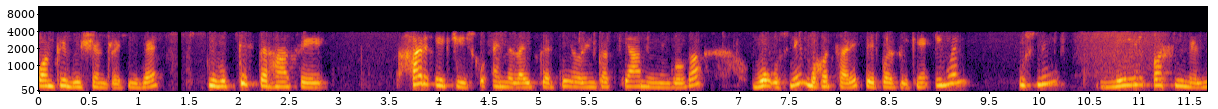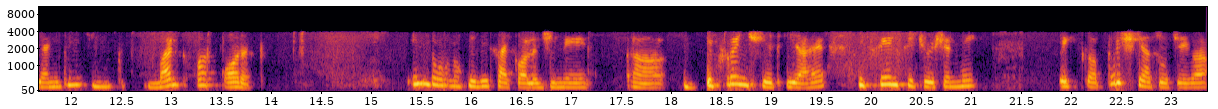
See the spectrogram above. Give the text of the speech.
कंट्रीब्यूशन रही है कि वो किस तरह से हर एक चीज़ को एनालाइज करके और इनका क्या मीनिंग होगा, वो उसने बहुत सारे पेपर लिखे इवन उसने मेल और फीमेल यानी कि मर्द और औरत, इन दोनों की भी साइकोलॉजी में डिफ्रेंशिएट किया है कि सेम सिचुएशन में एक पुरुष क्या सोचेगा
